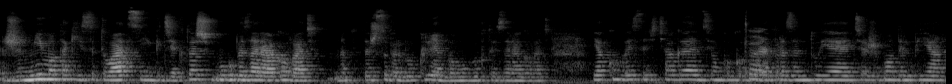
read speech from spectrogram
Że mimo takiej sytuacji, gdzie ktoś mógłby zareagować, no to też super był klient, bo mógłby ktoś zareagować, jaką wy jesteście agencją, kogo tak. wy reprezentujecie, że model pijany,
